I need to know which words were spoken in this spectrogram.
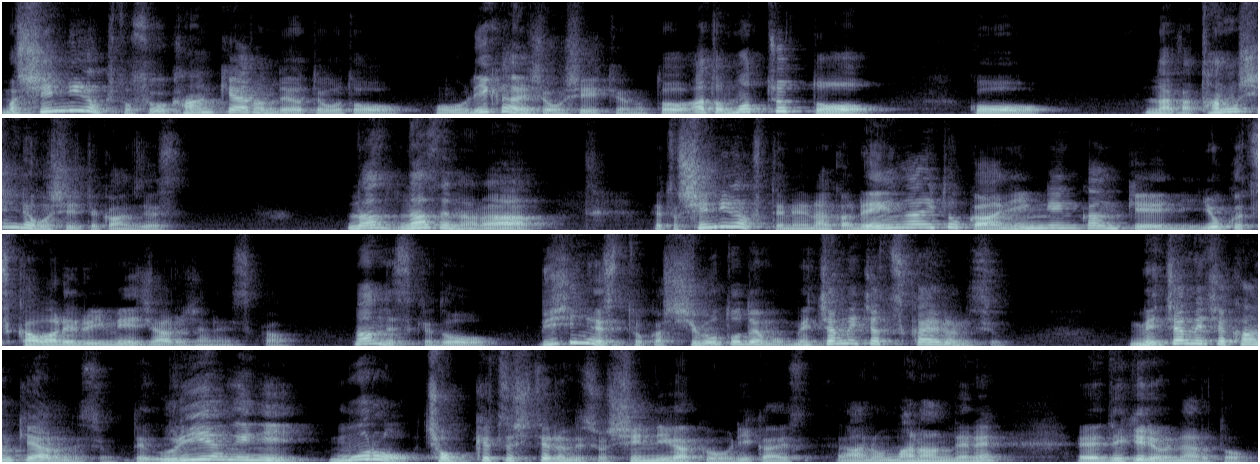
まあ、心理学とすごい関係あるんだよってことを理解してほしいっていうのと、あともうちょっと、こう、なんか楽しんでほしいって感じです。な、なぜなら、えっと、心理学ってね、なんか恋愛とか人間関係によく使われるイメージあるじゃないですか。なんですけど、ビジネスとか仕事でもめちゃめちゃ使えるんですよ。めちゃめちゃ関係あるんですよ。で、売り上げにもろ直結してるんですよ。心理学を理解、あの、学んでね、えーできるようになると。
